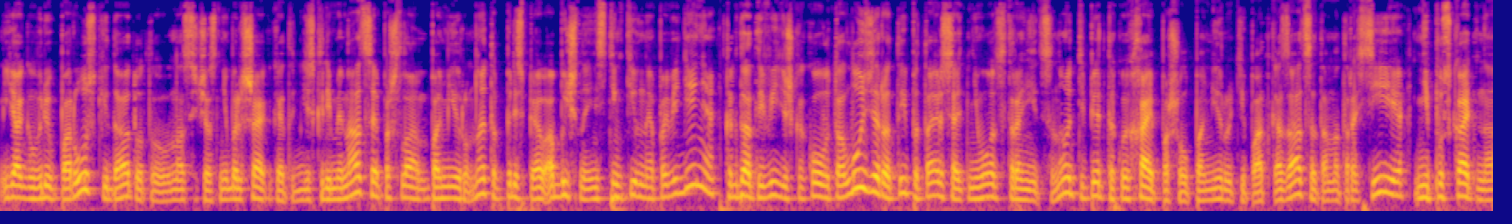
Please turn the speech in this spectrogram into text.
я говорю по-русски, да, тут у нас сейчас небольшая какая-то дискриминация пошла по миру, но это, в принципе, обычное инстинктивное поведение, когда ты видишь какого-то лузера, ты пытаешься от него отстраниться. Ну вот теперь такой хайп пошел по миру, типа отказаться там от России, не пускать на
